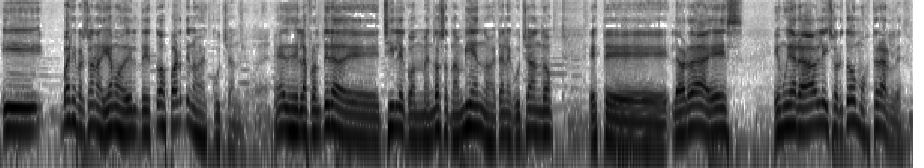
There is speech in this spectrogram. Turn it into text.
y varias personas, digamos, de, de todas partes nos escuchan. Eh, desde la frontera de Chile con Mendoza también nos están escuchando. Este, la verdad es, es muy agradable y sobre todo mostrarles.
